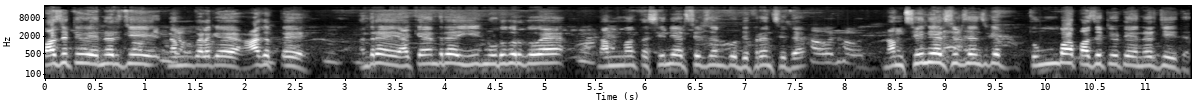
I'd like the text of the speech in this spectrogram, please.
ಪಾಸಿಟಿವ್ ಎನರ್ಜಿ ನಮ್ಗಳಿಗೆ ಆಗುತ್ತೆ. ಅಂದ್ರೆ ಯಾಕೆ ಅಂದ್ರೆ ಈಗ ಹುಡುಗರಿಗೂ ನಮ್ಮಂತ ಸೀನಿಯರ್ ಸಿಟಿಸನ್ಗೂ ಡಿಫ್ರೆನ್ಸ್ ಇದೆ. ನಮ್ ಸೀನಿಯರ್ ಸಿಟಿಸನ್ಸ್ಗೆ ತುಂಬಾ ಪಾಸಿಟಿವಿಟಿ ಎನರ್ಜಿ ಇದೆ.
